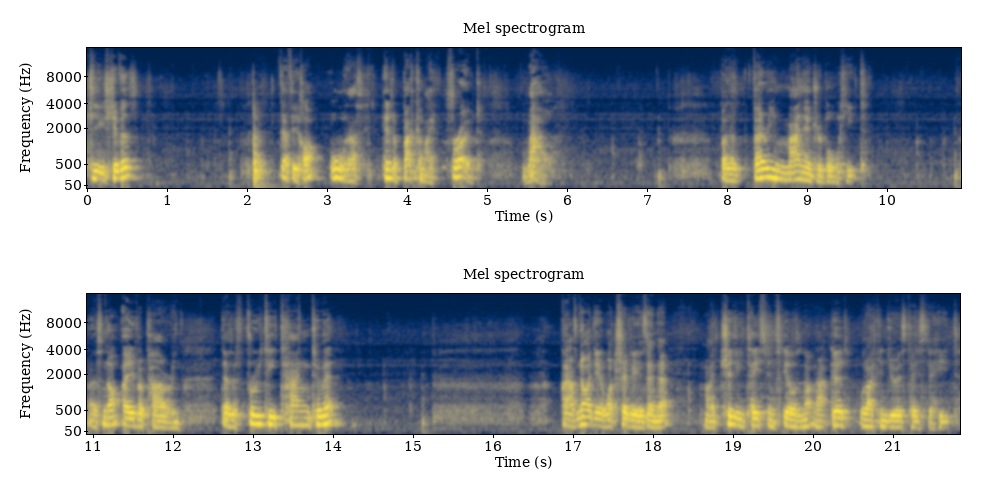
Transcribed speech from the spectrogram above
chili shivers. Definitely hot. Oh, that's hit the back of my throat. Wow. But a very manageable heat. It's not overpowering. There's a fruity tang to it. I have no idea what chili is in it. My chili tasting skills are not that good. All I can do is taste the heat.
